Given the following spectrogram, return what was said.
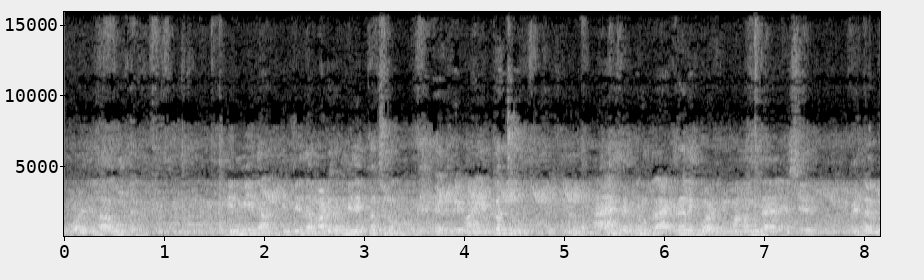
క్వాలిటీ లాగా ఉంటుంది దీని మీద దీని మీద మడగ మీద ఎక్కచ్చు నువ్వు ఆ, ఎక్కచ్చు హ్యాండ్ పెట్టు అక్రాలిక్ క్వాలిటీ మనం తయారు చేసే మెటల్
